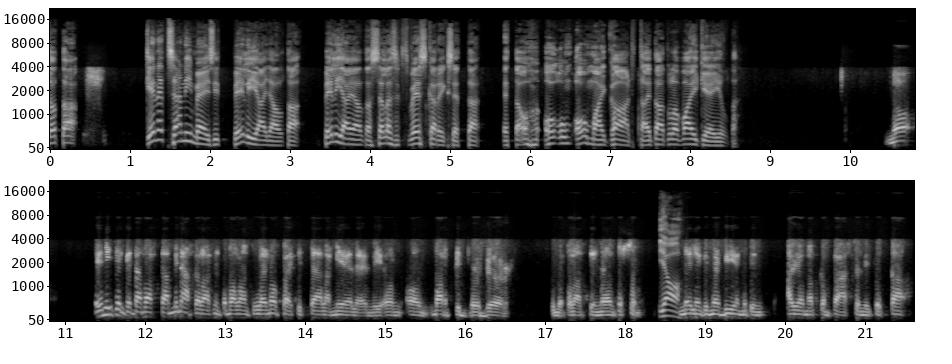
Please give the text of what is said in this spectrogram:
Tota, kenet sä nimeisit peliajalta, peliajalta sellaiseksi veskariksi, että, että oh, oh, oh my god, taitaa tulla vaikea ilta? No, eniten ketä vastaan minä pelasin tavallaan tulee nopeasti täällä mieleen, niin on, on Martin Brodeur. Kun me pelattiin, ne on tuossa Joo, 45 minuutin ajomatkan päässä, niin tota,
